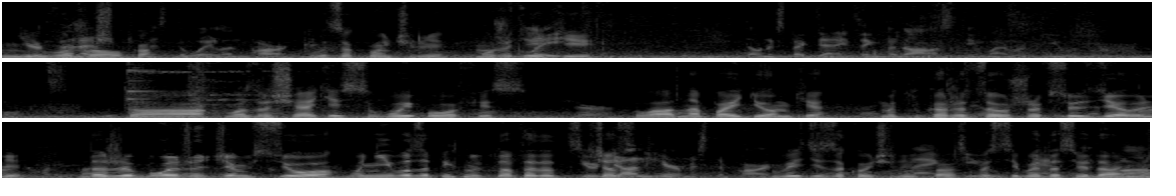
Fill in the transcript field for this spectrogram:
You're его жалко. Вы закончили, можете идти. Так, возвращайтесь в свой офис. Ладно, пойдемте. Мы тут, кажется, уже все сделали. Даже больше, чем все. Они его запихнут туда в этот сейчас. Вы здесь закончили, you Спасибо и до свидания.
